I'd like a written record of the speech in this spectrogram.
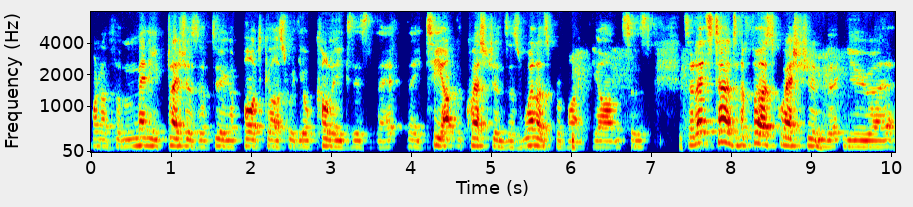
one of the many pleasures of doing a podcast with your colleagues is that they tee up the questions as well as provide the answers. So let's turn to the first question that you uh,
